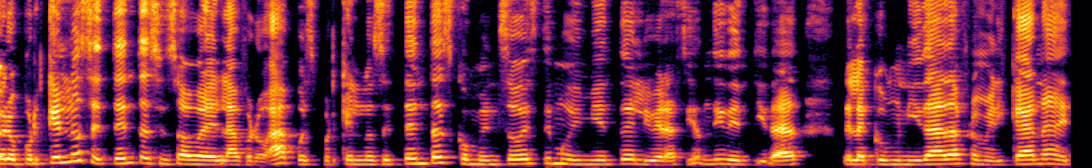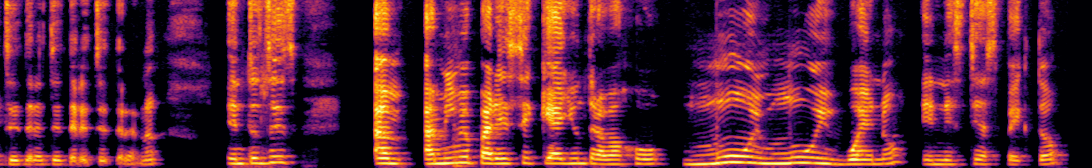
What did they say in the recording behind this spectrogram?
Pero ¿por qué en los 70 se usaba el afro? Ah, pues porque en los 70 comenzó este movimiento de liberación de identidad de la comunidad afroamericana, etcétera, etcétera, etcétera, ¿no? Entonces, a, a mí me parece que hay un trabajo muy, muy bueno en este aspecto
